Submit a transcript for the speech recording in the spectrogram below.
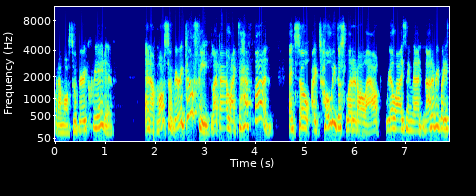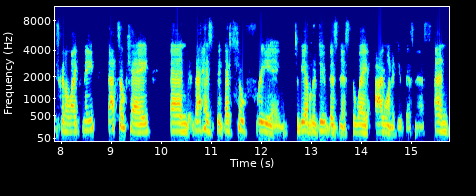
but I'm also very creative. And I'm also very goofy. Like I like to have fun. And so I totally just let it all out, realizing that not everybody's going to like me. That's okay. And that has been that's so freeing to be able to do business the way I want to do business and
